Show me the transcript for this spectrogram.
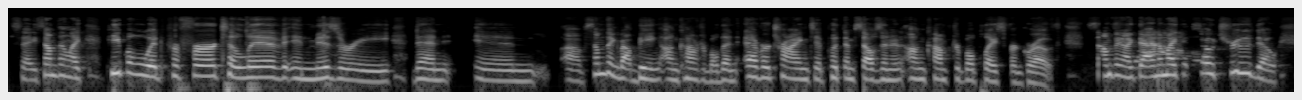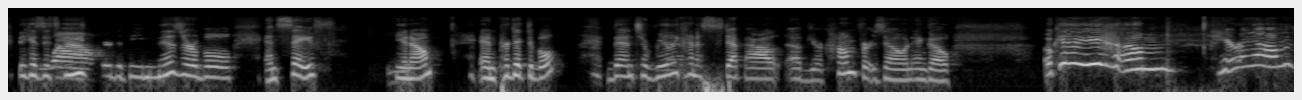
say something like people would prefer to live in misery than in uh, something about being uncomfortable than ever trying to put themselves in an uncomfortable place for growth something like that and i'm like it's so true though because it's Wow. easier to be miserable and safe you know, and predictable than to really kind of step out of your comfort zone and go, okay, um, here I am.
